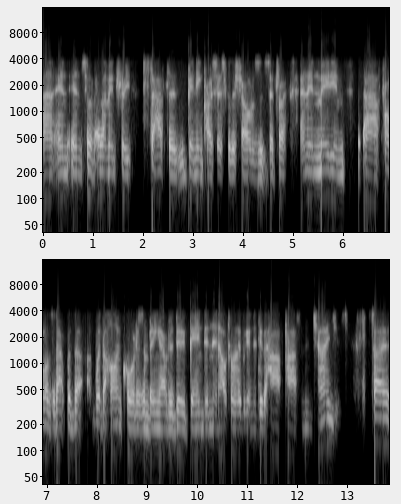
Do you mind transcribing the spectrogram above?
uh, and, and sort of elementary start the bending process with the shoulders, etc. And then medium uh, follows it up with the with the hindquarters and being able to do bend, and then ultimately we're going to do the half pass and then changes. So,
